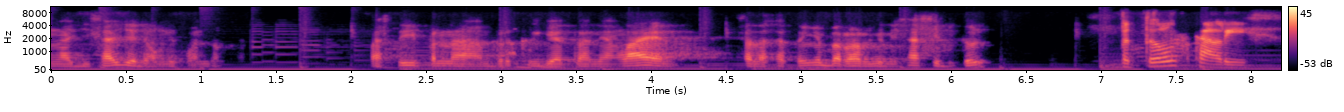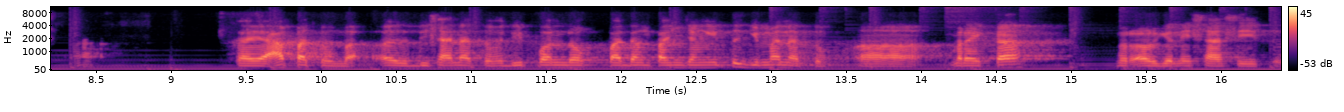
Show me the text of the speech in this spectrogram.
mengaji saja dong di pondok, pasti pernah berkegiatan yang lain. Salah satunya berorganisasi, betul? Betul sekali. Kayak apa tuh Mbak Eh, di sana tuh di Pondok Padang Panjang itu gimana tuh eh, mereka berorganisasi itu?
